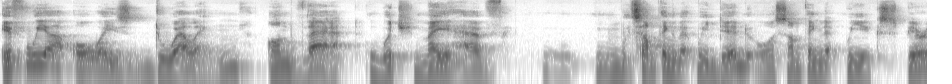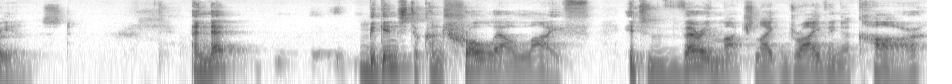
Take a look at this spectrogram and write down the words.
If we are always dwelling on that which may have something that we did or something that we experienced. And that begins to control our life. It's very much like driving a car,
